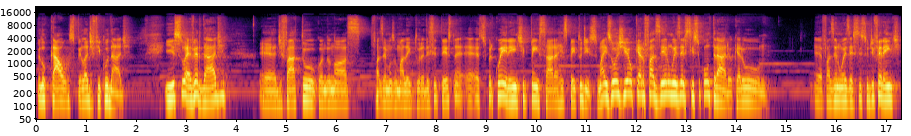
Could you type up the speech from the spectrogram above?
pelo caos, pela dificuldade. E isso é verdade. É, de fato, quando nós fazemos uma leitura desse texto, é, é, super coerente pensar a respeito disso. Mas hoje eu quero fazer um exercício contrário, eu quero é, fazer um exercício diferente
